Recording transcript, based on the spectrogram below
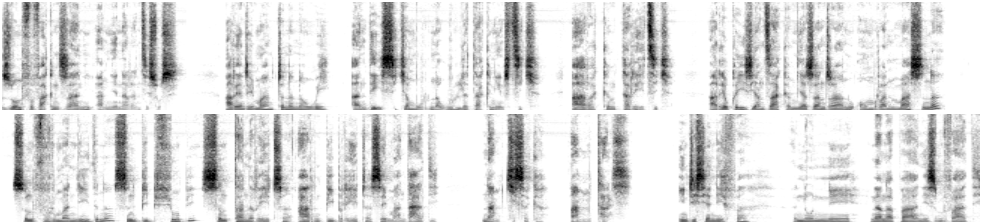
Izao ny fivakin'izany amin'ny anaran'i Jesosy, Ary Andriamanitra nanao hoe, Andeha isika hamorona olona tahaka ny endritsika, araka ny tarehintsika, ary aoka izy hanjaka amin'ny hazandrano ao amin'ny ranomasina, sy ny voro-manidina sy ny biby fiompy sy ny tany rehetra ary ny biby rehetra izay mandady na mikisaka amin'ny tany. Indrisy anefa, noho ny nanapahan'izy mivady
